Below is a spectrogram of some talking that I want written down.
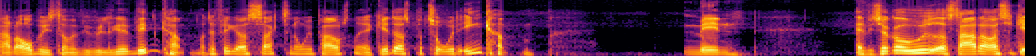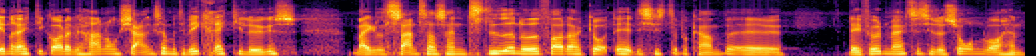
ret overbevist om, at vi ville vinde kampen, og det fik jeg også sagt til nogen i pausen, og jeg gætter også på 2-1 inden kampen. Men at vi så går ud og starter også igen rigtig godt, og vi har nogle chancer, men det vil ikke rigtig lykkes. Michael Santos, han slider noget for, at der har gjort det her de sidste par kampe. Øh, lagde for mærke til situationen, hvor han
